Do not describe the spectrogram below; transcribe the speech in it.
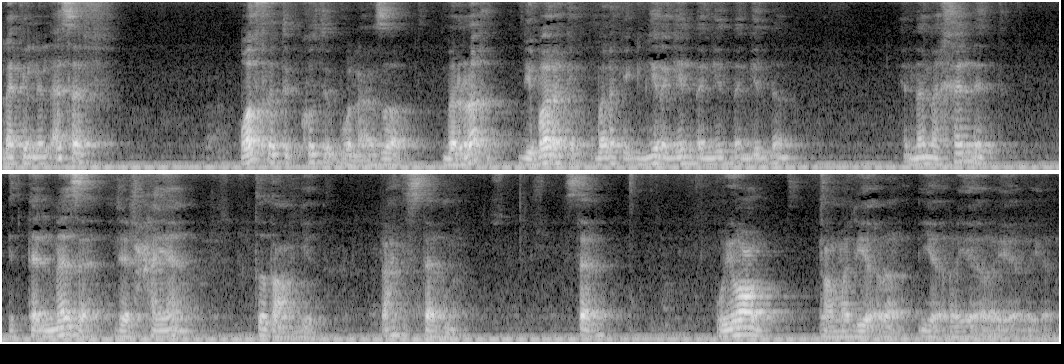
لكن للأسف وفرة الكتب والعظات بالرغم دي بركة بركة كبيرة جدا جدا جدا إنما خلت التلمذة للحياة تضعف جدا. الواحد يستغنى استغنى ويقعد عمال يقرأ يقرأ يقرأ يقرأ يقرأ.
